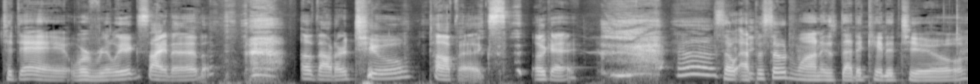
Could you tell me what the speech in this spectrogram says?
today we're really excited about our two topics. Okay. So episode 1 is dedicated to do you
